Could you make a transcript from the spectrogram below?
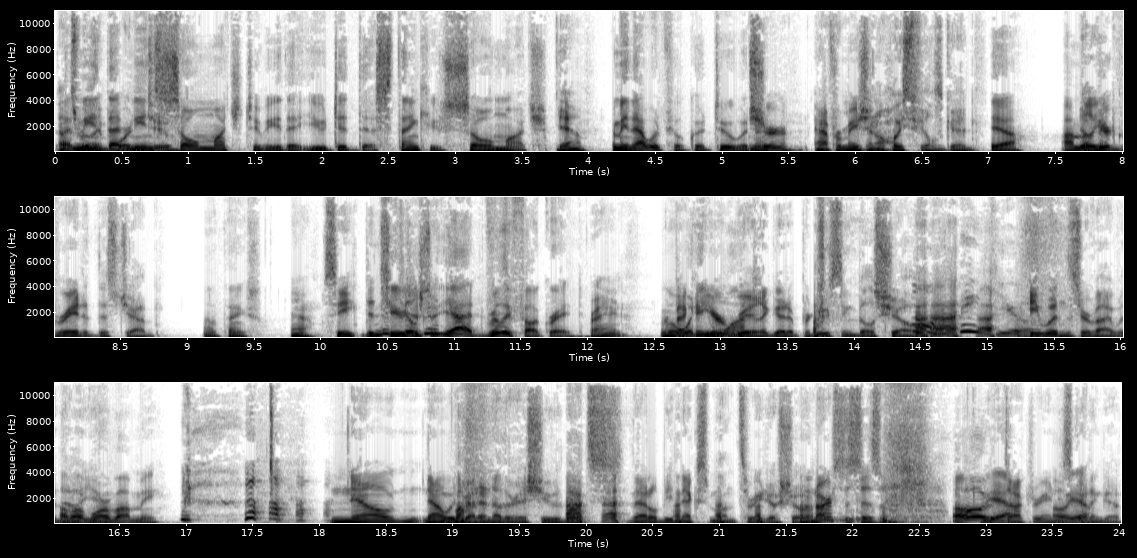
that's that, really mean- that means too. so much to me that you did this. Thank you so much. yeah, I mean, that would feel good too, wouldn't it? sure. Affirmation always feels good. Yeah. I'm Bill, a you're great at this job. Oh, thanks. Yeah. See, didn't See, it you're feel just- good? yeah, it really felt great. Right. Well, what Rebecca, do you you're want? really good at producing Bill's show. Oh, thank you. he wouldn't survive How without about you. more about me? now, now we've got another issue. That's that'll be next month's radio show. Narcissism. Oh with yeah, Dr. Andy oh, yeah. Schuttinga.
